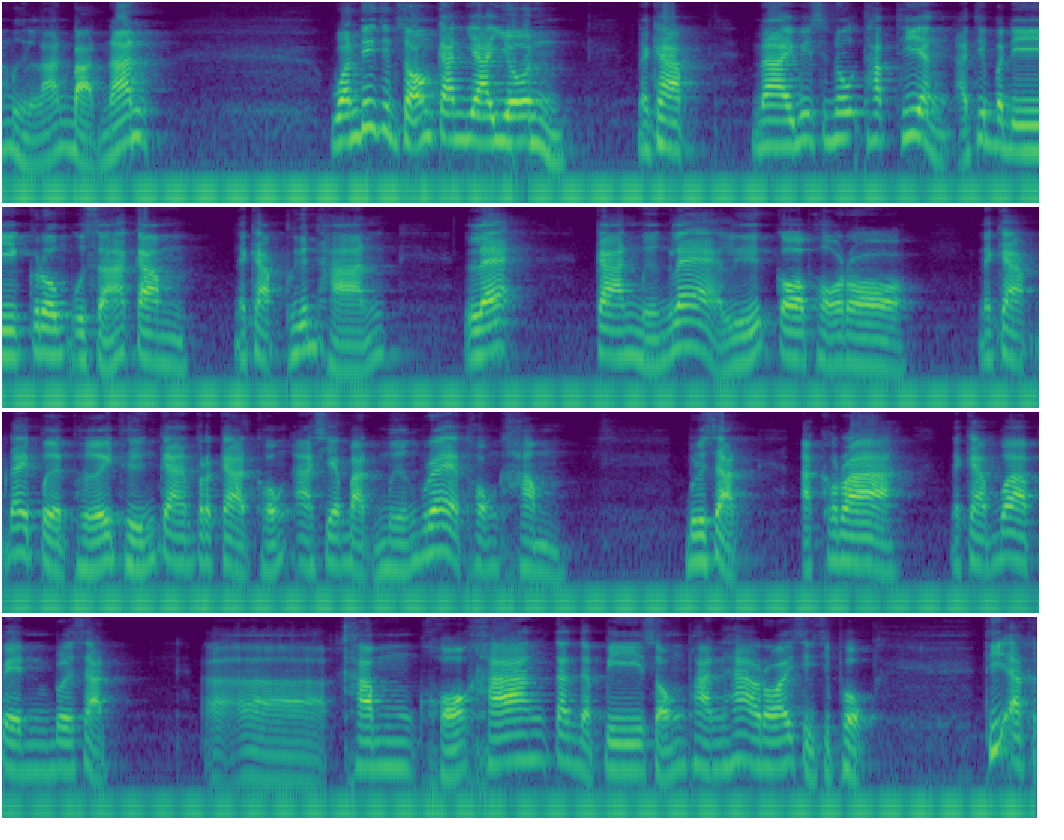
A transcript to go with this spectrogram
30,000 ล้านบาทนั้น วันที่ 12 กันยายนนะครับนายวิษณุทัพเที่ยง อธิบดีกรมอุตสาหกรรมนะครับพื้นฐาน และการเหมืองแร่หรือกอพรนะครับได้เปิดเผยถึงการประกาศของอาชญาบัตรเหมืองแร่ทองคำบริษัทอัครา นะครับว่าเป็นบริษัทคำขอค้างตั้งแต่ปี 2546 ที่อัค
